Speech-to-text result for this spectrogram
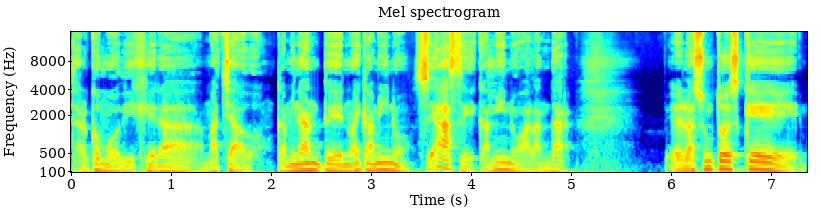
Tal como dijera Machado, caminante no hay camino, se hace camino al andar. El asunto es que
